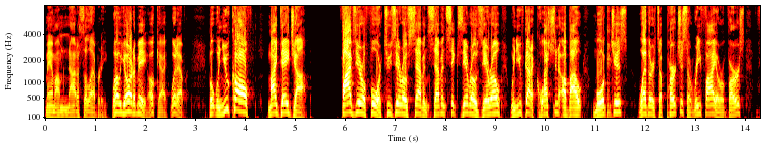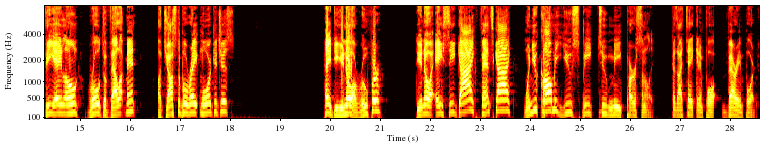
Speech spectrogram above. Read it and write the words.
Ma'am, I'm not a celebrity. Well, you are to me. Okay, whatever. But when you call my day job, 504 207 7600, when you've got a question about mortgages, whether it's a purchase, a refi, a reverse, VA loan, rural development, adjustable rate mortgages, Hey, do you know a roofer? Do you know an AC guy, fence guy? When you call me, you speak to me personally because I take it important, very important.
